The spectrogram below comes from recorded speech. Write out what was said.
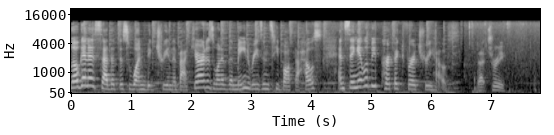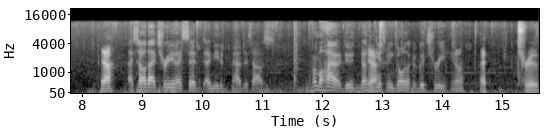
Logan has said that this one big tree in the backyard is one of the main reasons he bought the house, and saying it would be perfect for a tree house. That tree. Yeah. I saw that tree and I said I need to have this house. I'm from Ohio, dude. Nothing Yeah. gets me going like a good tree, you know? That true.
